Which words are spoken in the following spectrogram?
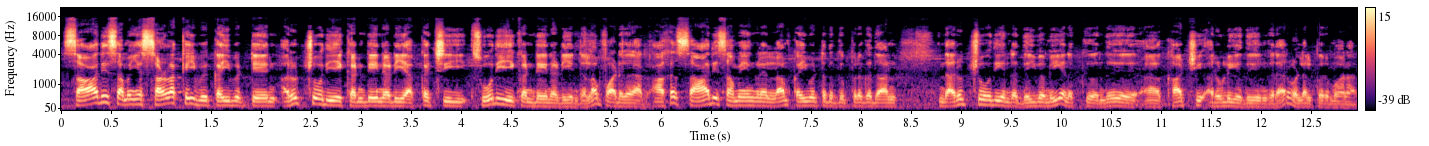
சாதி சமய சழக்கை வி- கைவிட்டேன் அருட்சோதியை கண்டேன் அடி அக்கச்சி சோதியை கண்டேன் அடி என்றெல்லாம் பாடுகிறார். ஆக சாதி சமயங்கள் எல்லாம் கைவிட்டதுக்கு பிறகுதான் இந்த அருட்சோதி என்ற தெய்வமே எனக்கு வந்து காட்சி அருளியது என்கிறார் வள்ளல் பெருமானார்.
